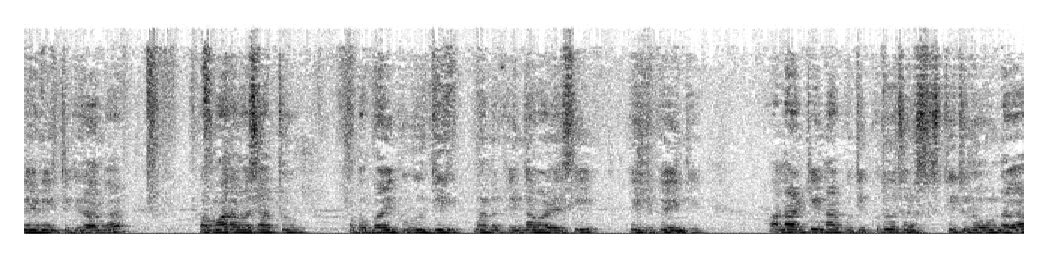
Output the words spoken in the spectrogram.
నేను ఇంటికిరాగా ప్రమాదవశాత్తు ఒక బైక్ గుద్ది నన్ను కింద పడేసి వెళ్ళిపోయింది. అలాంటి నాకు దిక్కుదోచిన స్థితిలో ఉండగా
